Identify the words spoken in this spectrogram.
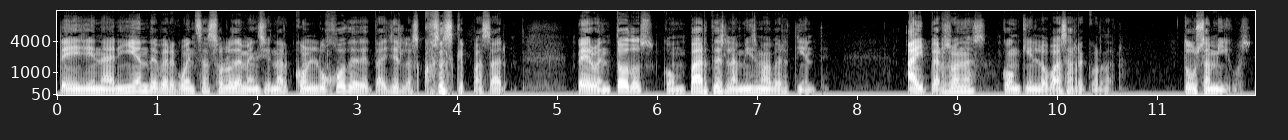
te llenarían de vergüenza solo de mencionar con lujo de detalles las cosas que pasaron, pero en todos compartes la misma vertiente. Hay personas con quien lo vas a recordar, tus amigos.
